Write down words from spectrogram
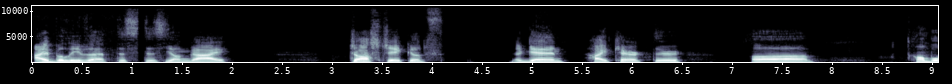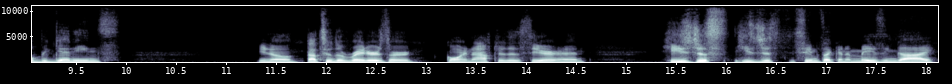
I believe that this this young guy, Josh Jacobs, again, high character, uh, humble beginnings. You know, that's who the Raiders are going after this year, and he's just he's just seems like an amazing guy.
